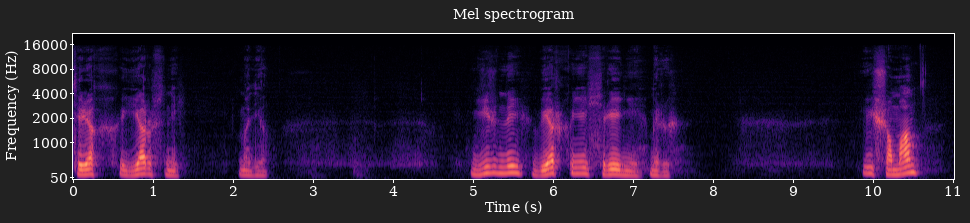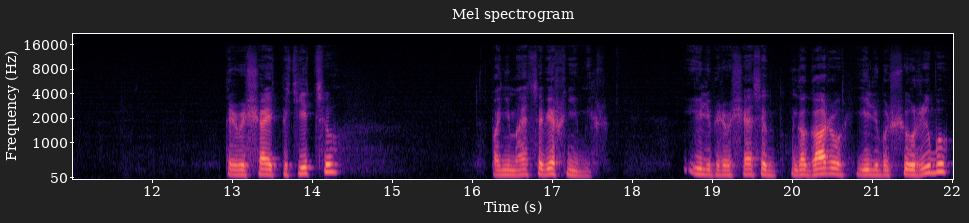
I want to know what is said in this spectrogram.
трехярусный модел. Нижний, верхний, средний миры. И шаман превращает петицию, поднимается верхний мир. Или превращается в гагару или большую рыбу,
